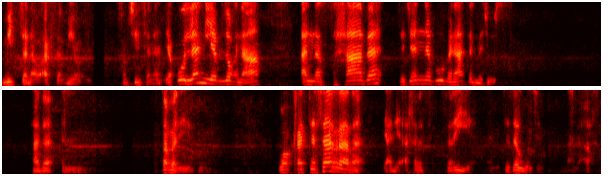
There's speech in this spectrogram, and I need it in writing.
100 سنة أو أكثر 150 سنة يقول لم يبلغنا أن الصحابة تجنبوا بنات المجوس. هذا الطبري يقول وقد تسرر يعني أخذ سرية يعني تزوج معنى آخر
